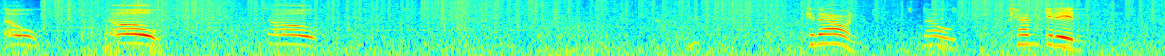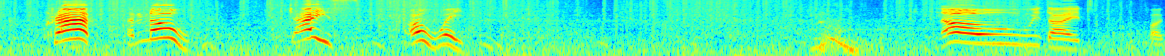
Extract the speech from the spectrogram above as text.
No. No. No. Get down. No. Can't get in. Crap! I don't know. Guys. Oh, wait. No, we died. Fuck.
